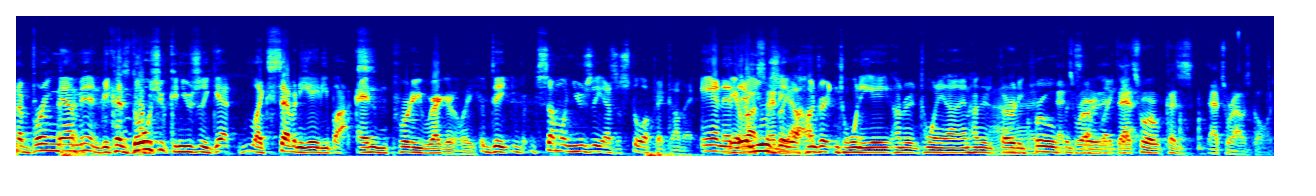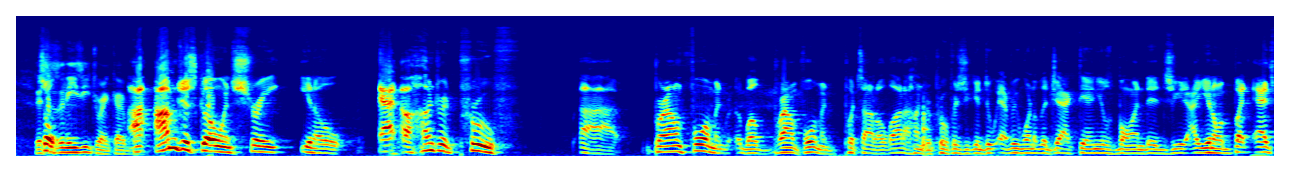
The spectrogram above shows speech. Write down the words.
going to bring them in because those you can usually get like 70, 80 bucks. And pretty regularly. they, someone usually has a store pick of it, and Near they're usually anyhow. 128, 129, 130 proof That's and where stuff like that's that. where because that's where I was going. This So, is an easy drink. I, I'm just going straight, you know, at 100 proof. Uh, Brown Forman, well, Brown Forman puts out a lot of hundred proofers. You can do every one of the Jack Daniels bondage, you, you know. But as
